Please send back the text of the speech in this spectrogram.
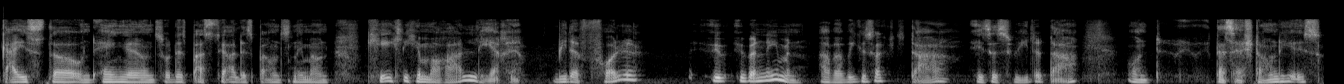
Geister und Engel und so, das passt ja alles bei uns nicht mehr. Und kirchliche Morallehre wieder voll übernehmen. Aber wie gesagt, da ist es wieder da. Und das Erstaunliche ist,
